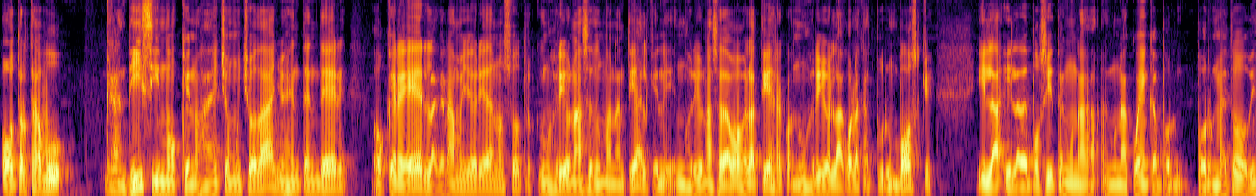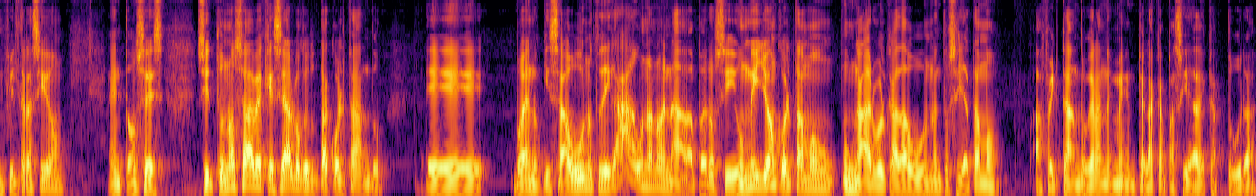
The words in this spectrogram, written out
otro tabú grandísimo que nos ha hecho mucho daño es entender o creer la gran mayoría de nosotros que un río nace de un manantial, que un río nace de abajo de la tierra, cuando un río el agua la captura un bosque y la, y la deposita en una, en una cuenca por, por un método de infiltración. Entonces, si tú no sabes que ese árbol que tú estás cortando, eh, bueno, quizá uno te diga, ah, uno no es nada, pero si un millón cortamos un, árbol cada uno, entonces ya estamos afectando grandemente la capacidad de captura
